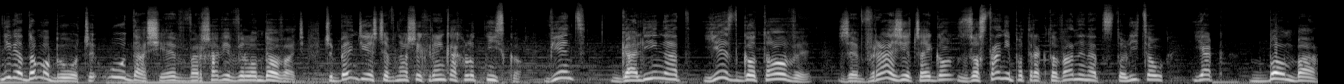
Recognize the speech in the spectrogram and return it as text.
Nie wiadomo było, czy uda się w Warszawie wylądować, czy będzie jeszcze w naszych rękach lotnisko. Więc Galinat jest gotowy, że w razie czego zostanie potraktowany nad stolicą jak bomba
